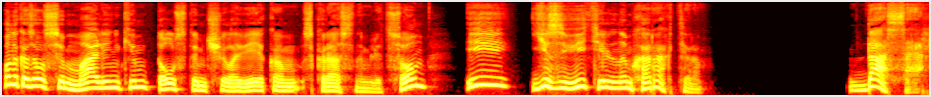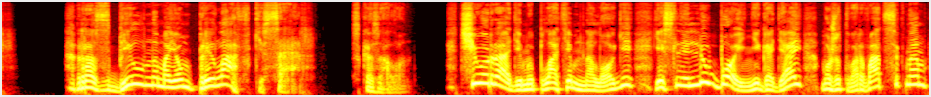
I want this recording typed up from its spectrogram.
Он оказался маленьким, толстым человеком с красным лицом и язвительным характером. — Да, сэр, разбил на моем прилавке, сэр, — сказал он. Чего ради мы платим налоги, если любой негодяй может ворваться к нам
